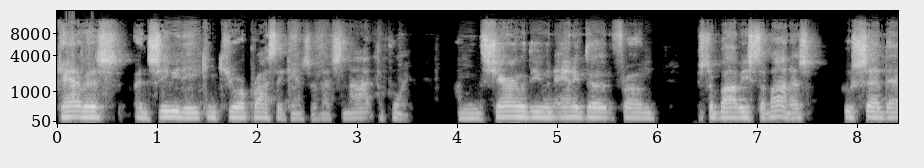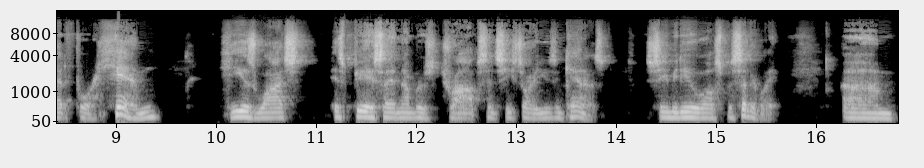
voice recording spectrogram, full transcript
cannabis and CBD can cure prostate cancer. That's not the point. I'm sharing with you an anecdote from Mr. Bobby Savanas, who said that for him, he has watched his PSA numbers drop since he started using cannabis, CBD oil specifically. Um,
